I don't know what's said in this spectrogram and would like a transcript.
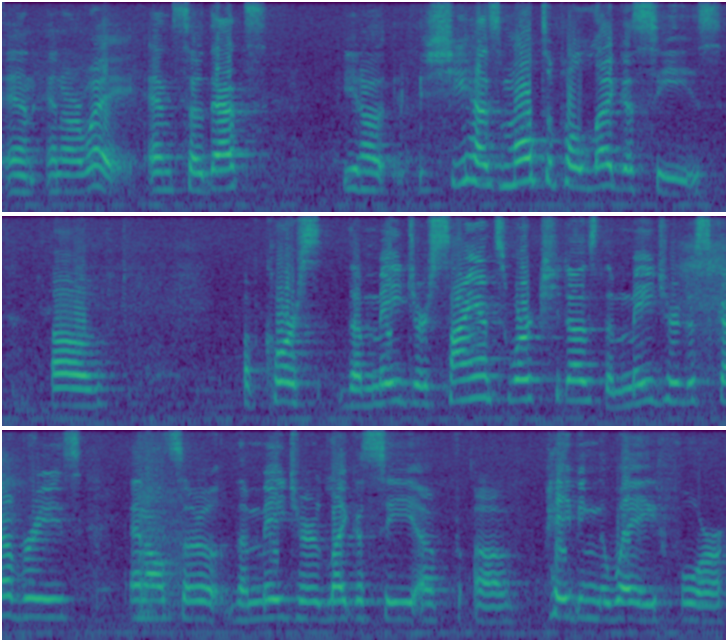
in, in our way. And so that's, you know, she has multiple legacies of, of course, the major science work she does, the major discoveries, and also the major legacy of, of paving the way for,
